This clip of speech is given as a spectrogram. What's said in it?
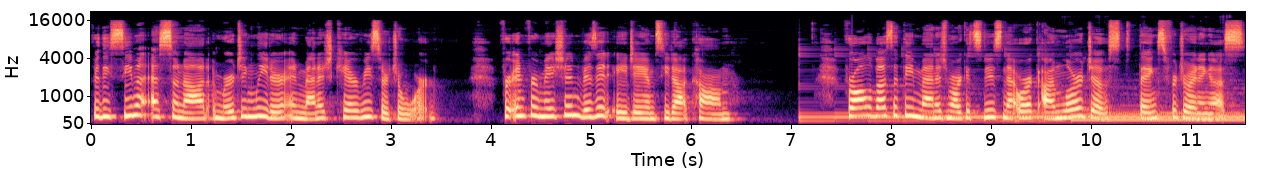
for the Seema S. Sonnad Emerging Leader in Managed Care Research Award. For information, visit ajmc.com. For all of us at the Managed Markets News Network, I'm Laura Joszt. Thanks for joining us.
